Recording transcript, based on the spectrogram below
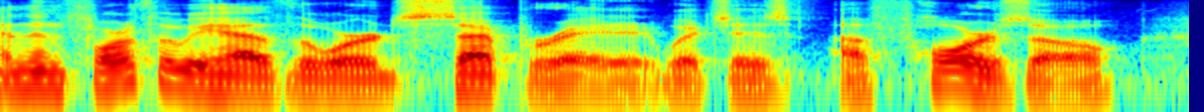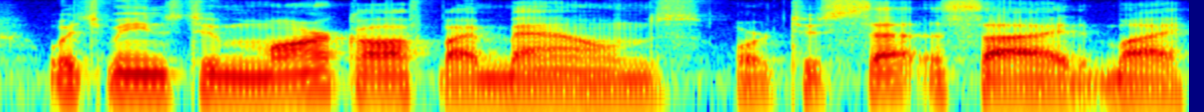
And then fourthly, we have the word separated, which is aphorizo, which means to mark off by bounds or to set aside by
